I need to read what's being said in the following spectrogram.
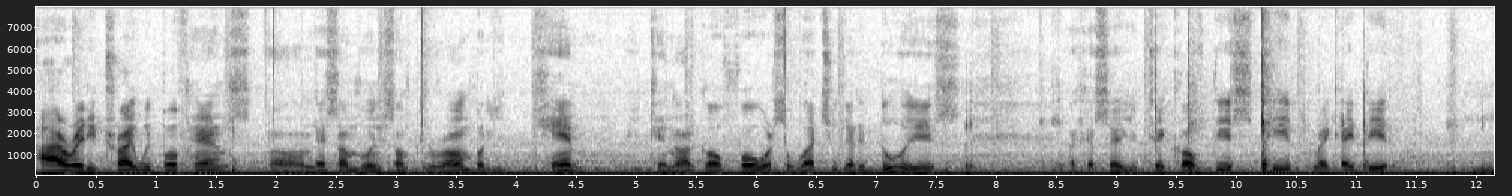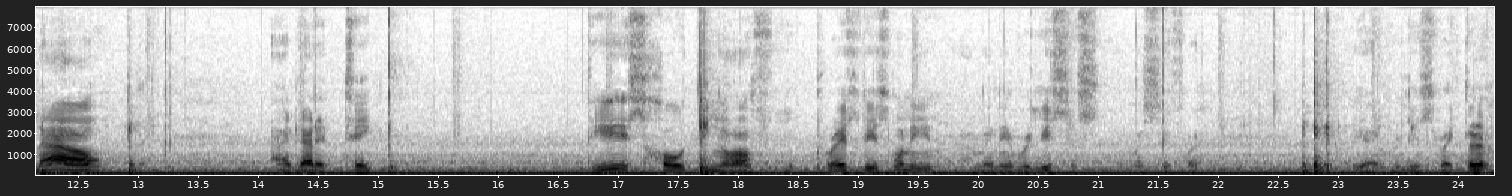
I already tried with both hands, uh, unless I'm doing something wrong, but you can. You cannot go forward. So what you gotta do is, like I said, you take off this tip like I did. Now, I gotta take this whole thing off. You press this one in, and then it releases. Let's see if I, yeah, release right there.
